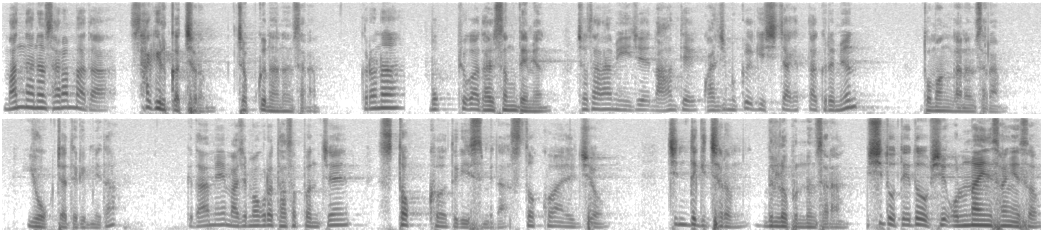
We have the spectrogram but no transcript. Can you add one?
만나는 사람마다 사귈 것처럼 접근하는 사람. 그러나 목표가 달성되면 저 사람이 이제 나한테 관심을 끌기 시작했다 그러면 도망가는 사람. 유혹자들입니다. 그 다음에 마지막으로 다섯 번째 스토커들이 있습니다. 스토커 알죠? 찐득이처럼 늘러붙는 사람. 시도 때도 없이 온라인상에서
